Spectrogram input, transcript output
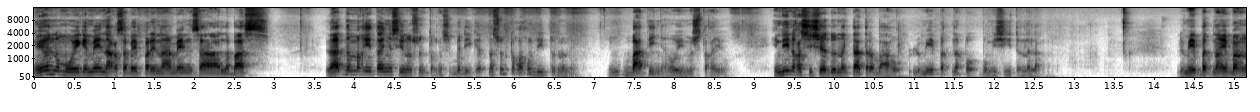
Ngayon, umuwi kami. Nakasabay pa rin namin sa labas. Lahat ng makita niya, sinusuntok niya sa balikat. Nasuntok ako dito nun eh. Yung bati niya, Uy, musta kayo? Hindi na kasi siya doon nagtatrabaho. Lumipat na po. Bumisita na lang. Lumipat ng ibang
